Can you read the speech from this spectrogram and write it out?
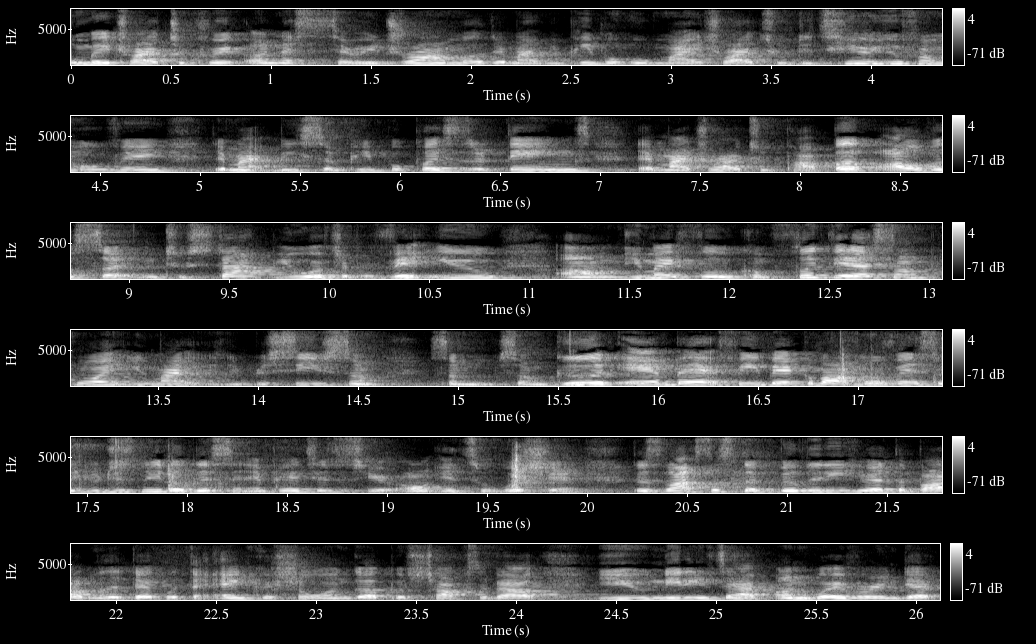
who may try to create unnecessary drama. There might be people who might try to deter you from moving. There might be some people, places, or things that might try to pop up all of a sudden to stop you or to prevent you. Um, you may feel conflicted at some point. You might receive some some some good and bad feedback about moving. So you just need to listen and pay attention to your own intuition. There's lots of stability here at the bottom of the deck with the anchor showing up, which talks about you needing to have unwavering de-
